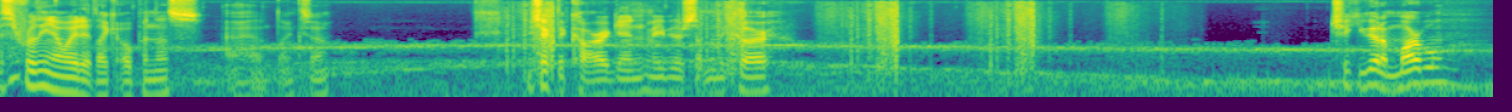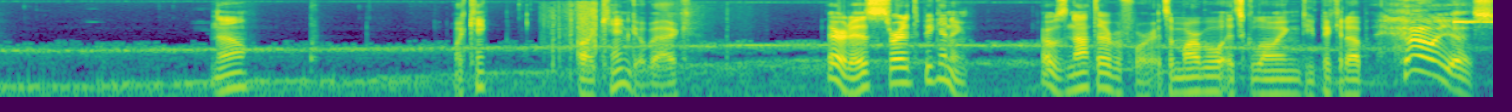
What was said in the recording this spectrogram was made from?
Is there really no way to, like, open this? I don't think so. Let me check the car again. Maybe there's something in the car. Chick, you got a marble? No? I can't... Oh, I can go back. There it is. It's right at the beginning. Oh, that was not there before. It's a marble. It's glowing. Do you pick it up? Hell yes!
